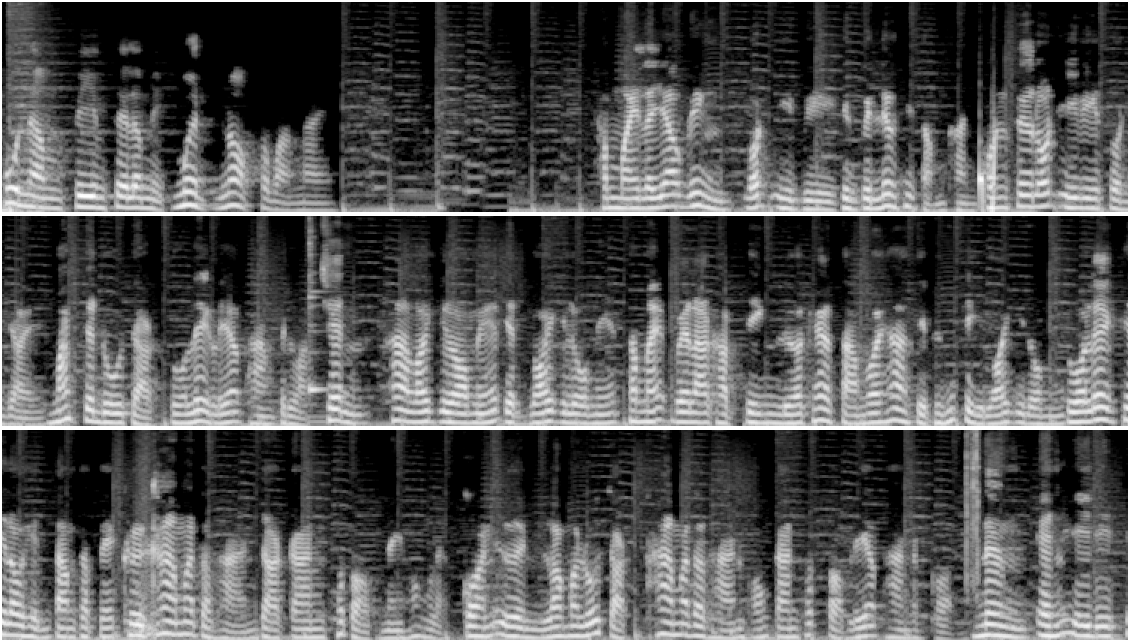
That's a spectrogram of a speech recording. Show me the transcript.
ผู้นำฟิล์มเซรามิกมืดนอกสว่างใน ทำไมระยะวิ่งรถ EV จึงเป็นเรื่องที่สำคัญ คนซื้อรถ EV ส่วนใหญ่ มักจะดูจากตัวเลขระยะทางเป็นหลัก เช่น 500 กิโลเมตร 700 กิโลเมตรทำไมเวลาขับจริงเหลือแค่ 350ถึง400 กิโลเมตร ตัวเลขที่เราเห็นตามสเปค คือค่ามาตรฐานจากการทดสอบในห้องแลบ ก่อนอื่น เรามารู้จักค่ามาตรฐานของการทดสอบระยะทางกันก่อน 1. NEDC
